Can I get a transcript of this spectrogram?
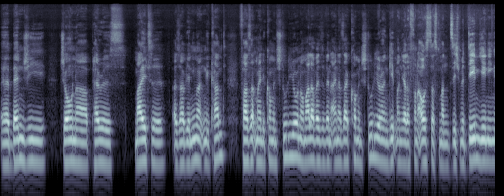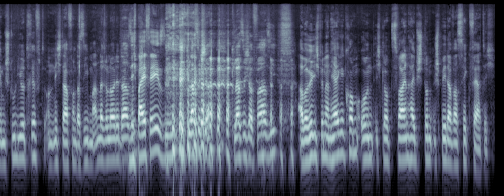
äh, Benji, Jonah, Paris, Malte. Also habe ja niemanden gekannt. Fasert meinte, komm ins Studio. Normalerweise, wenn einer sagt, komm ins Studio, dann geht man ja davon aus, dass man sich mit demjenigen im Studio trifft und nicht davon, dass sieben andere Leute da sind. Nicht bei Phasen. klassischer, klassischer Phasi. Aber wirklich, ich bin dann hergekommen und ich glaube, zweieinhalb Stunden später war Sick fertig.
